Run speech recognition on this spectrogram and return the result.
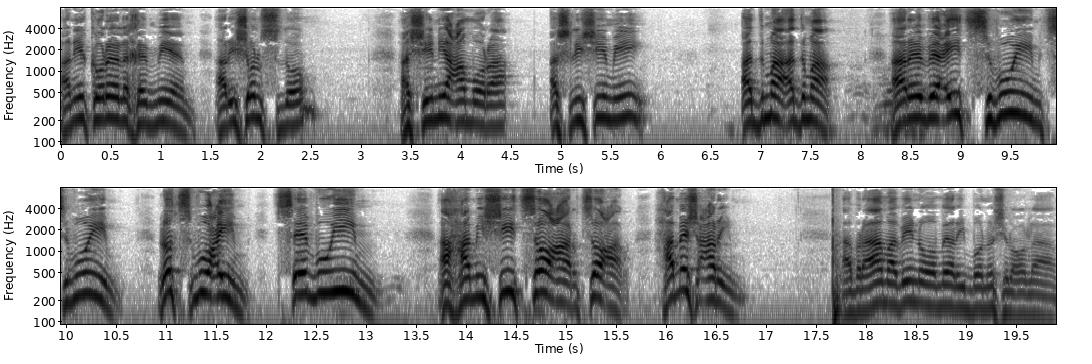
אני קורא לכם מי הם. הראשון סדום, השני עמורה, השלישי מי? אדמה, אדמה. הרביעי צבועים, צבועים. לא צבועים, צבועים. החמישי צוער, צוער. חמש ערים. אברהם אבינו אומר, ריבונו של עולם,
